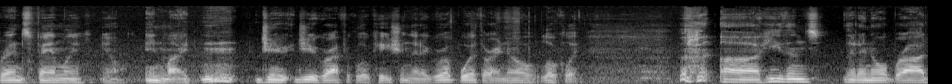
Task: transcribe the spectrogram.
friends, family, you know, in my ge- geographic location that I grew up with or I know locally. uh, heathens that I know abroad,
